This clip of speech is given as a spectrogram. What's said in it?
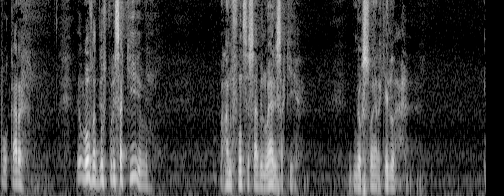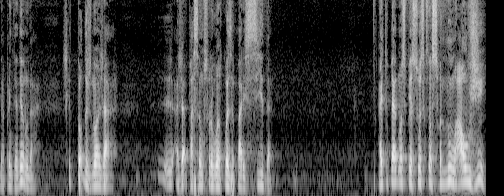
pô, cara, eu louvo a Deus por isso aqui. Mas lá no fundo você sabe, não era isso aqui. Meu sonho era aquele lá. Dá para entender ou não dá? Acho que todos nós já, já passamos por alguma coisa parecida. Aí tu pega umas pessoas que estão assim, no auge.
